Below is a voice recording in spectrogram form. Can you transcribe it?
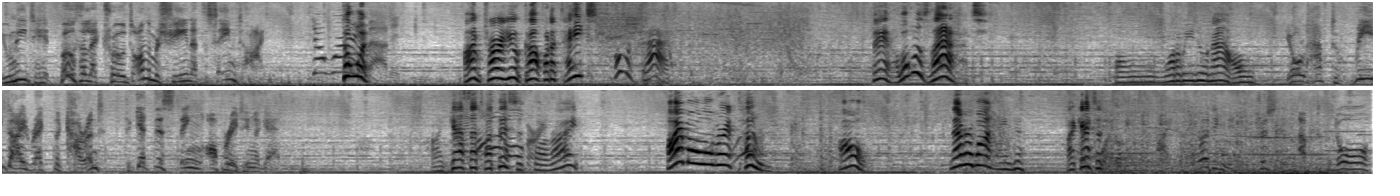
You need to hit both electrodes on the machine at the same time. Don't worry Don't worry. about it. I'm sure you got what it takes. What was that? Yeah, what was that? Oh, what do we do now? You'll have to redirect the current to get this thing operating again. I guess that's what this is for, right? I'm all over it too. Oh, never mind. I guess it's... By diverting the electricity up to the door,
